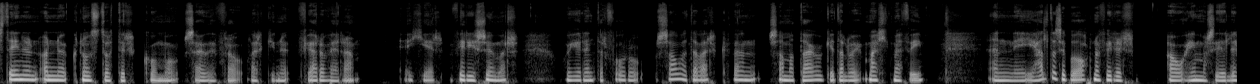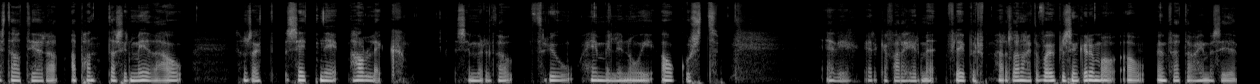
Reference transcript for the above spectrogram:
Steinun Annu Knúðsdóttir kom og sagði frá verkinu Fjaravera hér fyrir í sumar og ég reyndar fór og sá þetta verk þann sama dag og get alveg mælt með því en ég held að það sé búið að opna fyrir á heimasíði listaháttíðar að panta sér miða á sem sagt setni háleg sem eru þá þrjú heimili nú í ágúst ef ég er ekki að fara hér með fleipur það er alveg nægt að fá upplýsingar um, á, á, um þetta á heimasíði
